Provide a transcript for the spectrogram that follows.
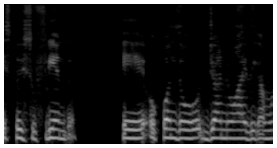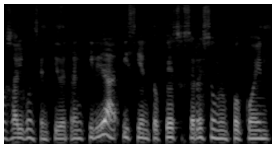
estoy sufriendo, eh, o cuando ya no hay, digamos, algún sentido de tranquilidad. Y siento que eso se resume un poco en,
